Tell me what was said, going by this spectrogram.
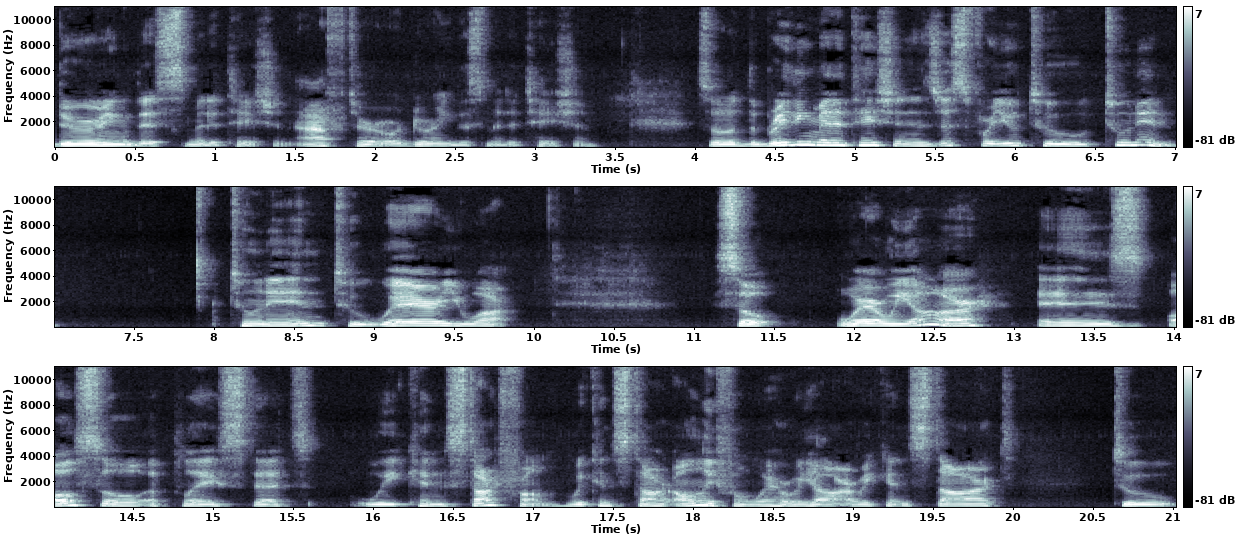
during this meditation, after or during this meditation? So the breathing meditation is just for you to tune in, tune in to where you are. So where we are is also a place that we can start from. We can start only from where we are. We can start to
